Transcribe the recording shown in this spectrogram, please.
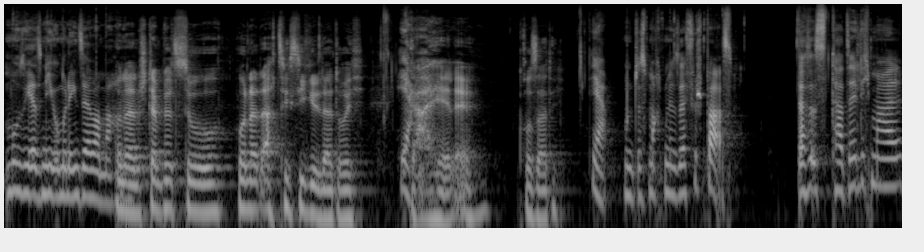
muss ich jetzt nicht unbedingt selber machen. Und dann stempelst du 180 Siegel dadurch. Ja. Geil, ey. Großartig. Ja, und das macht mir sehr viel Spaß. Das ist tatsächlich mal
